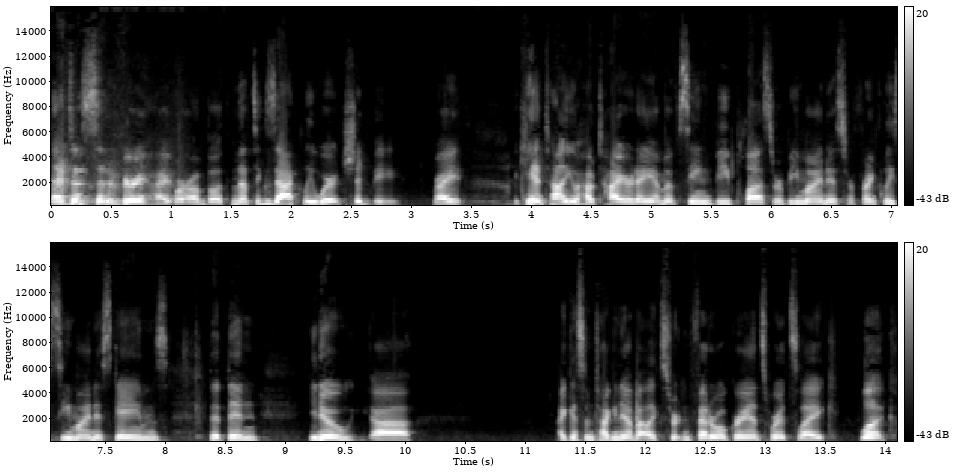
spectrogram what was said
That does set a very high bar on both, and that's exactly where it should be, right? I can't tell you how tired I am of seeing B plus or B minus or frankly C minus games that then, you know, uh, I guess I'm talking now about like certain federal grants where it's like, look,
